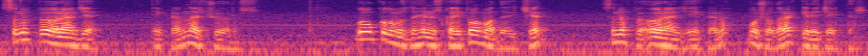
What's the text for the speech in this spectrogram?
sınıf ve öğrenci ekranını açıyoruz. Bu okulumuzda henüz kayıt olmadığı için sınıf ve öğrenci ekranı boş olarak gelecektir.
